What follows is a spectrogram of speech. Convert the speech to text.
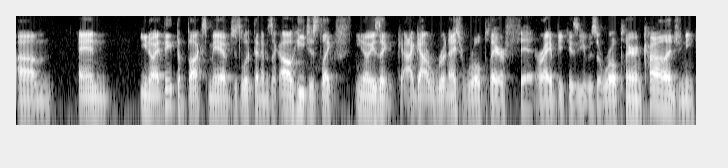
Um, and you know I think the Bucks may have just looked at him as like oh he just like you know he's like I got a nice role player fit right because he was a role player in college and he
